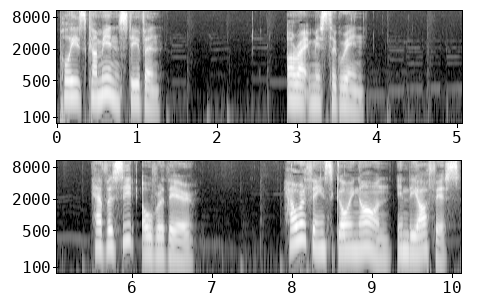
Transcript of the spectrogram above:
Please come in, Steven. All right, Mr. Green. Have a seat over there. How are things going on in the office?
